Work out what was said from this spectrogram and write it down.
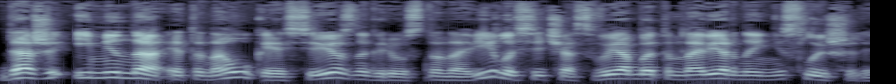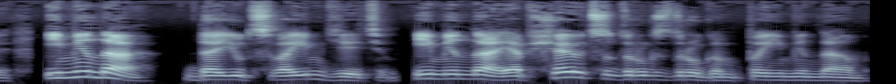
даже имена, эта наука, я серьезно говорю, установила сейчас, вы об этом, наверное, не слышали. Имена дают своим детям, имена, и общаются друг с другом по именам.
